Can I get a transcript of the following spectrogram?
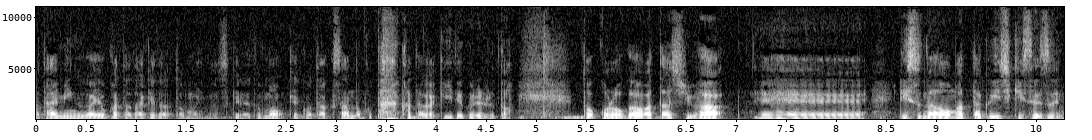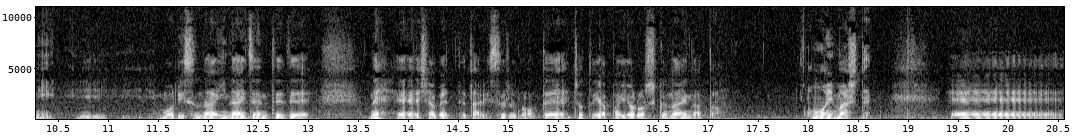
あ、タイミングが良かっただけだと思いますけれども結構たくさんの方が聞いてくれると。ところが私は、えー、リスナーを全く意識せずにもうリスナーいない前提でね喋、えー、ってたりするのでちょっとやっぱりよろしくないなと思いまして、え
